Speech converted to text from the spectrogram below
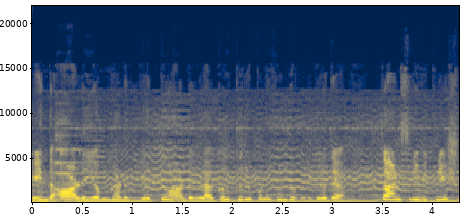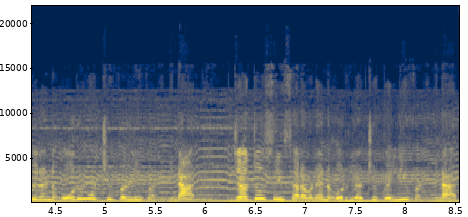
இந்த ஆலயம் கடந்த எட்டு ஆண்டுகளாக திருப்பணி கொண்டு வருகிறது. தான் ஸ்ரீ விக்னேஸ்வரன் ஒரு லட்சம் வெள்ளி வழங்கினார். ஜது ஸ்ரீ சரவணன் ஒரு லட்சம் வெள்ளி வழங்கினார்.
